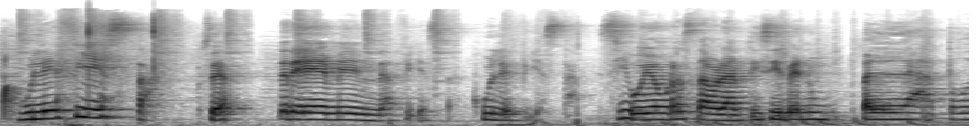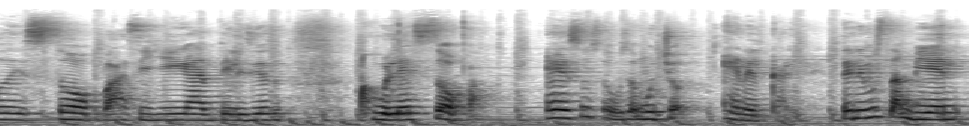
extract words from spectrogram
cule fiesta. O sea, tremenda fiesta, cule fiesta. Si voy a un restaurante y sirven un plato de sopa así gigante, delicioso, cule sopa. Eso se usa mucho en el Caribe. Tenemos también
